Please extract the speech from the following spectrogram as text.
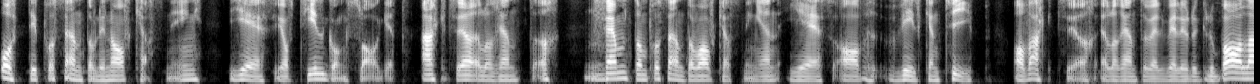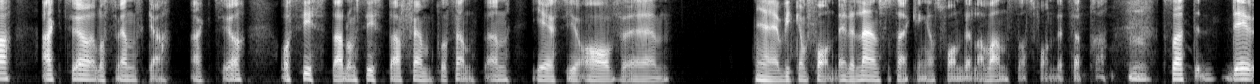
80 procent av din avkastning ges ju av tillgångslaget, aktier eller räntor. 15 procent av avkastningen ges av vilken typ av aktier eller räntor. Väljer du globala aktier eller svenska aktier? Och sista, de sista 5 procenten ges ju av eh, eh, vilken fond, är det Länsförsäkringars fond eller Avanzas fond etc. Mm. Så att det,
